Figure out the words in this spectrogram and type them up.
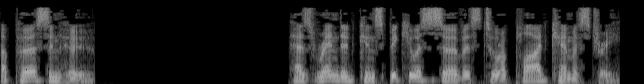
a person who has rendered conspicuous service to applied chemistry.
